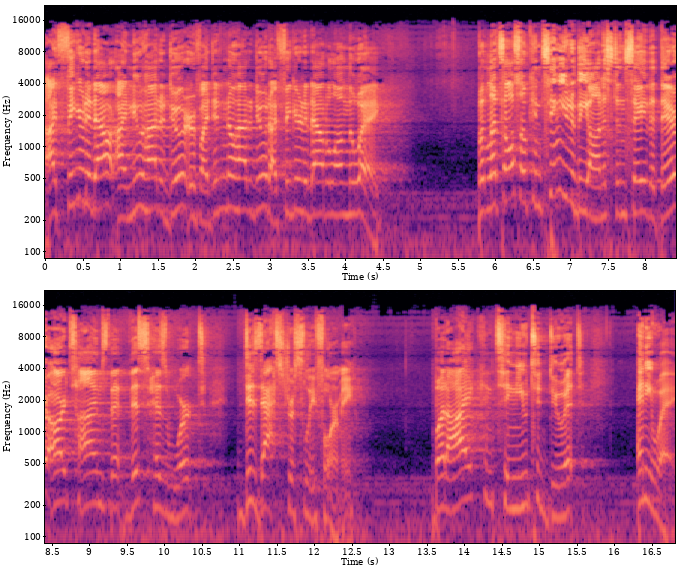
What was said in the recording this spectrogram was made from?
I figured it out, I knew how to do it, or if I didn't know how to do it, I figured it out along the way. But let's also continue to be honest and say that there are times that this has worked disastrously for me. But I continue to do it anyway.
